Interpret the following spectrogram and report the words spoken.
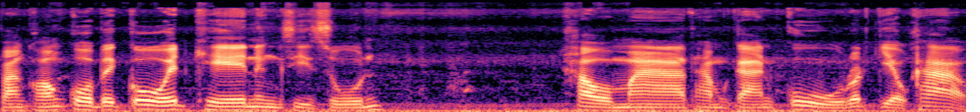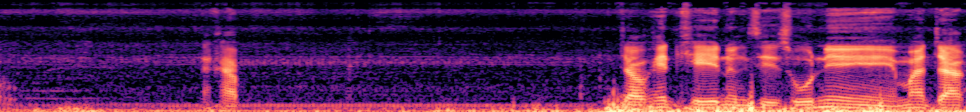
ฝั่งของโกเบโก้ SK 140เเข้ามาทำการกู้รถเกี่ยวข้าวนะครับ เจ้า HK 140 นี่มาจาก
